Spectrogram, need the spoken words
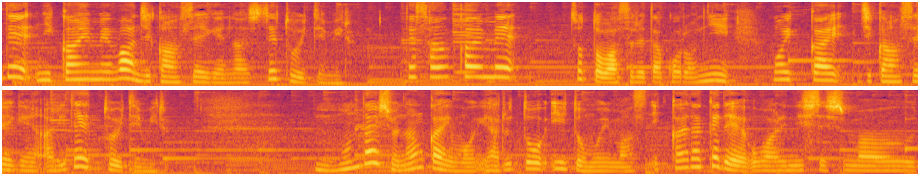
で2回目は時間制限なしで解いてみる。で3回目ちょっと忘れた頃にもう1回時間制限ありで解いてみる。問題集何回もやるといいと思います。1回だけで終わりにしてしまう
